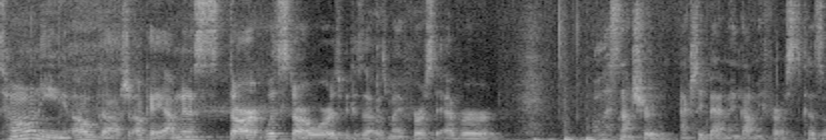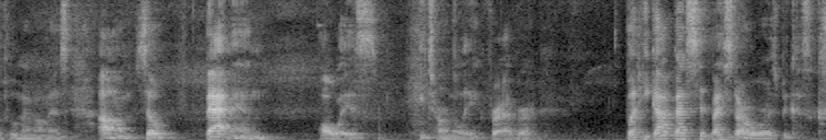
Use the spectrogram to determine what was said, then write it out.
Tony, oh gosh. Okay, I'm gonna start with Star Wars because that was my first ever. Oh, that's not true. Actually, Batman got me first because of who my mom is. Um, so Batman, always, eternally, forever. But he got bested by Star Wars because God,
